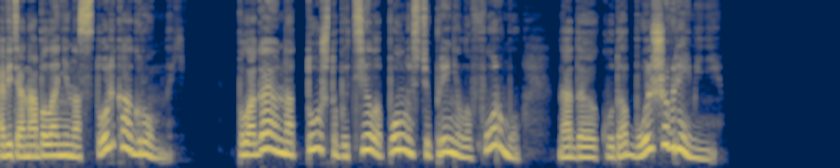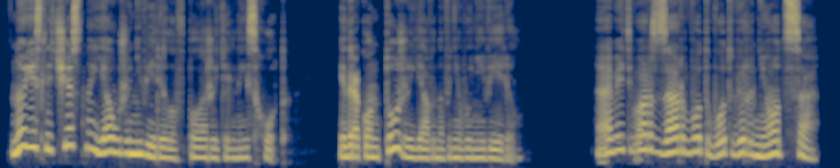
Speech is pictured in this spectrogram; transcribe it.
а ведь она была не настолько огромной. Полагаю, на то, чтобы тело полностью приняло форму, надо куда больше времени. Но, если честно, я уже не верила в положительный исход и дракон тоже явно в него не верил. А ведь Варзар вот-вот вернется.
